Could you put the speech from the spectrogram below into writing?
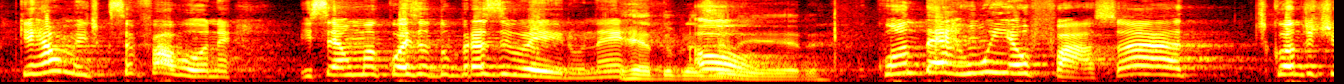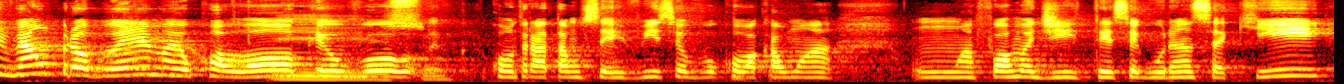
porque realmente o que você falou, né? Isso é uma coisa do brasileiro, né? É do brasileiro. Oh, quando é ruim eu faço. Ah, quando tiver um problema eu coloco, Isso. eu vou contratar um serviço, eu vou colocar uma, uma forma de ter segurança aqui,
